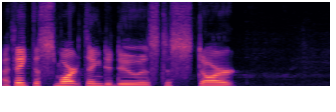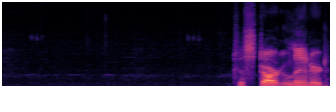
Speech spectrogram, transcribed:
I think the smart thing to do is to start to start Leonard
